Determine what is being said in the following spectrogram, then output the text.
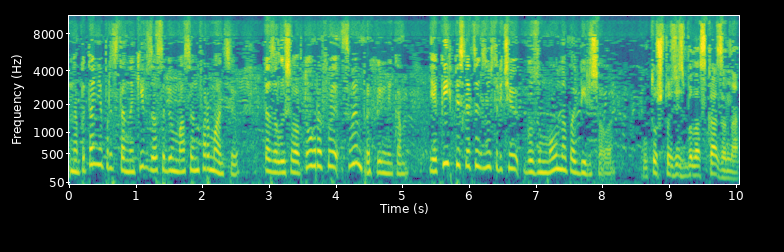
на питання представників засобів масової інформації та залишив автографи своїм прихильникам, яких після цих зустрічей безумовно побільшало. То, что здесь было сказано,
